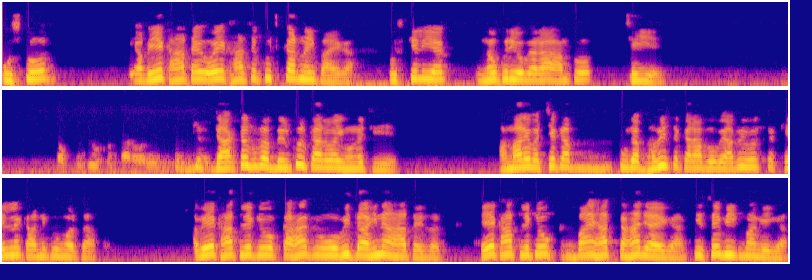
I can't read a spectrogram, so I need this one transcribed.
उसको अब एक हाथ है वो एक हाथ से कुछ कर नहीं पाएगा। उसके लिए नौकरी वगैरह हमको चाहिए। डॉक्टर के ऊपर बिल्कुल कार्रवाई होना चाहिए। हमारे बच्चे का पूरा भविष्य खराब हो गया। अभी उसका खेलने खाने की उम्र था। अब एक हाथ लेके वो कहाँ वो भी दाहिना हाथ है सर। एक हाथ लेके वो बाएँ हाथ कहाँ जाएगा? किससे भीख मांगेगा?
